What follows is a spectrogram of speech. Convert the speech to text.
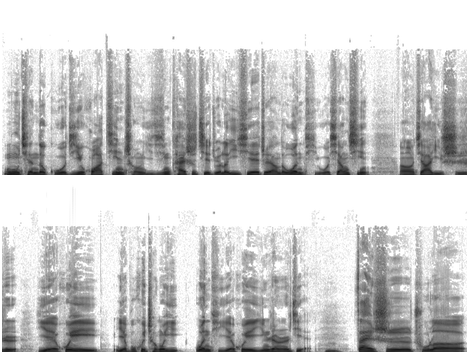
目前的国际化进程已经开始解决了一些这样的问题。我相信，啊，假以时日，也会也不会成为一问题，也会迎刃而解。嗯，再是除了。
